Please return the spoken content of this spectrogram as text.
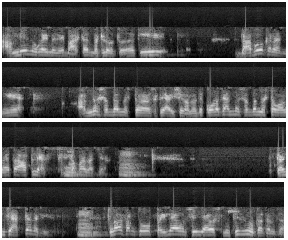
आंबेजोगाईमध्ये भाषणात म्हटलं होतं की दाभोळकरांनी अंधश्रद्धा नष्टसाठी आयुष्य घालवलं ते कोणाच्या अंधश्रद्धा नष्ट व्हाव्या तर आपल्या समाजाच्या. त्यांची हत्या झाली. तुला सांगतो पहिल्या वर्षी ज्यावेळेस स्मृतिदिन होता त्यांचा.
